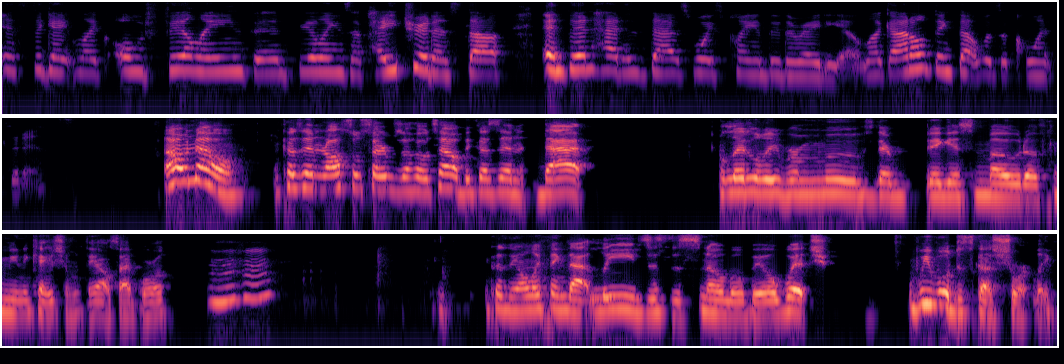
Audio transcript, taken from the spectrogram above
instigate like old feelings and feelings of hatred and stuff, and then had his dad's voice playing through the radio. Like I don't think that was a coincidence. Oh no, because then it also serves the hotel because then that literally removes their biggest mode of communication with the outside world. Mm-hmm. Because the only thing that leaves is the snowmobile, which we will discuss shortly.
